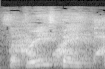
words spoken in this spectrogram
So three space.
